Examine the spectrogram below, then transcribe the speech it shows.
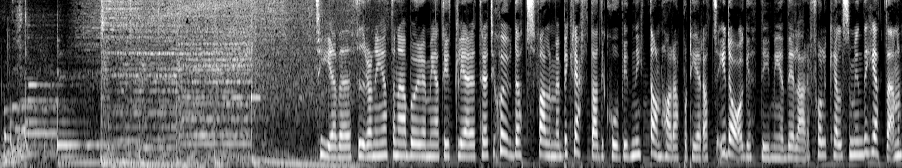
Thank you. TV4-nyheterna börjar med att ytterligare 37 dödsfall med bekräftad covid-19 har rapporterats idag. Det meddelar Folkhälsomyndigheten.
